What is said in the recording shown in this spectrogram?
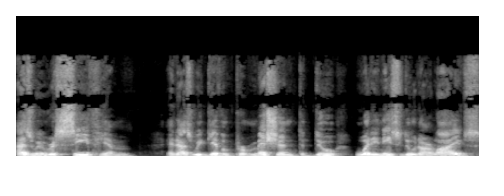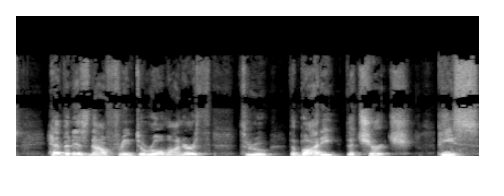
as we receive him and as we give him permission to do what he needs to do in our lives, heaven is now free to roam on earth through the body, the church. Peace,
